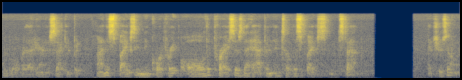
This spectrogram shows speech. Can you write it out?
we'll go over that here in a second, but find the spikes and incorporate all the prices that happen until the spikes stop. That's your zone.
